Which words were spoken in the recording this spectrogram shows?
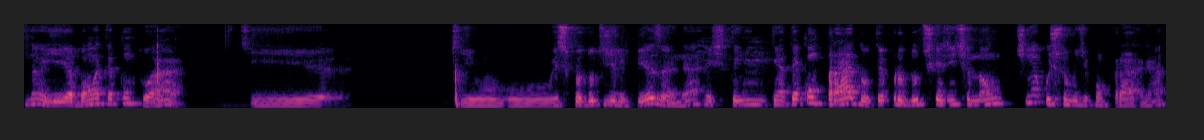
Não, e é bom até pontuar que, que o, o, esses produtos de limpeza, né, a gente tem, tem até comprado, tem produtos que a gente não tinha costume de comprar, né?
